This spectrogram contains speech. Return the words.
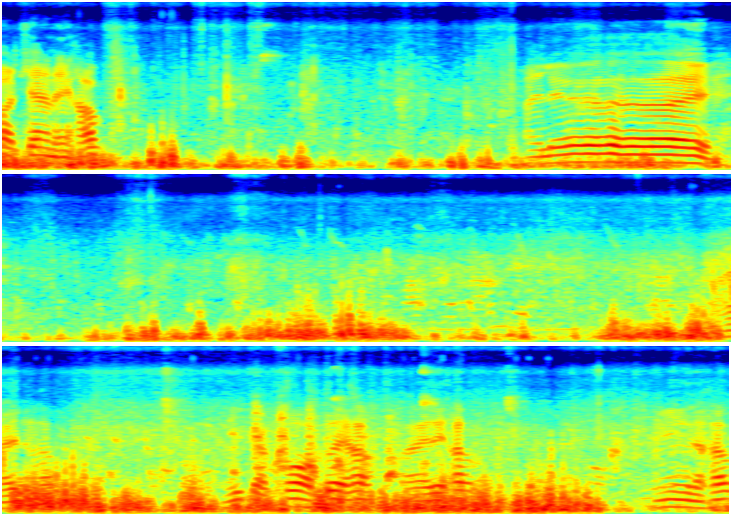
อดแค่ไหนครับ ไปเลยไปแล้วครับนี่จับคอกด้วยครับไปเลยครับ นี่แหละครับ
